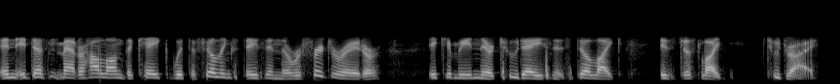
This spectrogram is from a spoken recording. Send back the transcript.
And it doesn't matter how long the cake with the filling stays in the refrigerator. It can be in there two days, and it's still like it's just like too dry.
